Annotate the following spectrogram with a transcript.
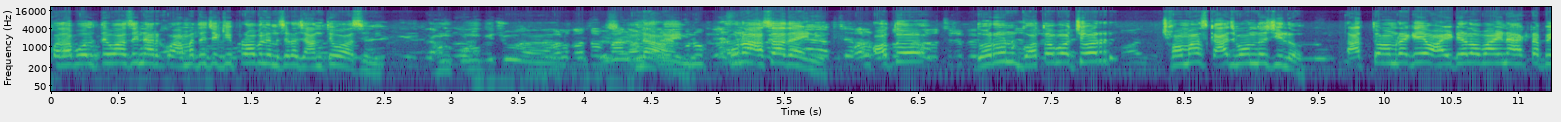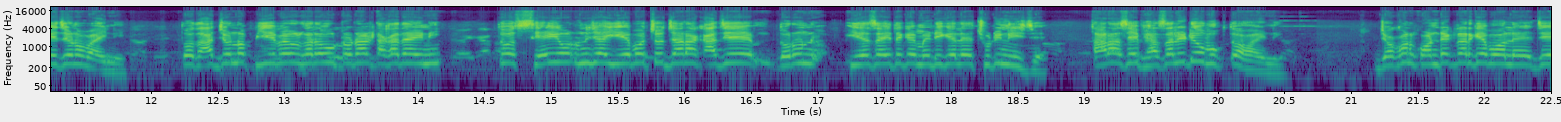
কথা বলতেও আসেনি আর আমাদের যে কি প্রবলেম সেটা জানতেও আসেনি। কোনো কিছু না কোনো আশা দেয়নি। অত ধরুন গত বছর ছ মাস কাজ বন্ধ ছিল তার তো আমরা কেউ আইটেলও পাই না একটা পেজেনও পাইনি। তো তার জন্য পিএফএল ঘরেও টোটাল টাকা দেয়নি। তো সেই অনুযায়ী এবছর যারা কাজে ধরুন ইএসআই থেকে মেডিকেলে ছুটি নিয়েছে তারা সেই ফ্যাসিলিটিও ভুক্ত হয়নি। যখন কন্ট্রাক্টরকে বলে যে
